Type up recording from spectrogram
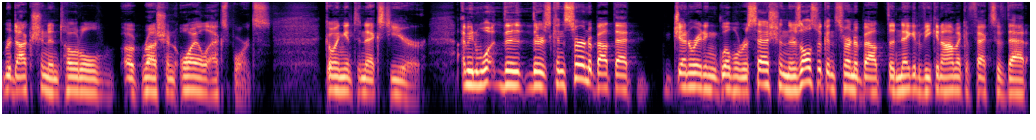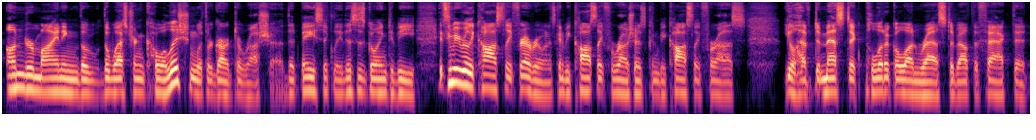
reduction in total uh, Russian oil exports, going into next year. I mean, what the, there's concern about that generating global recession. There's also concern about the negative economic effects of that undermining the, the Western coalition with regard to Russia. That basically this is going to be it's going to be really costly for everyone. It's going to be costly for Russia. It's going to be costly for us. You'll have domestic political unrest about the fact that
